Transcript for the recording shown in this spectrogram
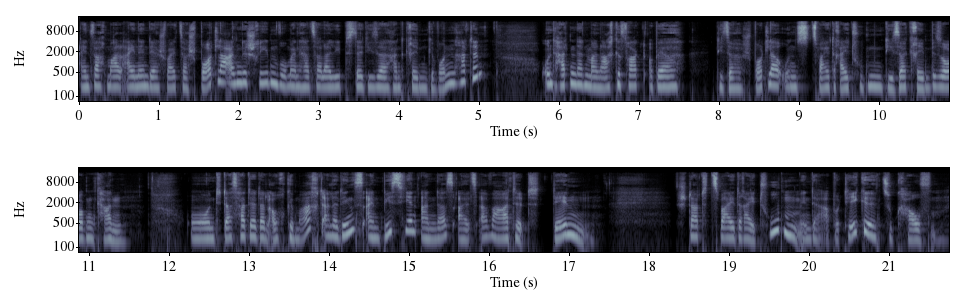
einfach mal einen der Schweizer Sportler angeschrieben, wo mein Herz allerliebster diese Handcreme gewonnen hatte und hatten dann mal nachgefragt, ob er dieser Sportler uns zwei, drei Tuben dieser Creme besorgen kann. Und das hat er dann auch gemacht, allerdings ein bisschen anders als erwartet. Denn statt zwei, drei Tuben in der Apotheke zu kaufen,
